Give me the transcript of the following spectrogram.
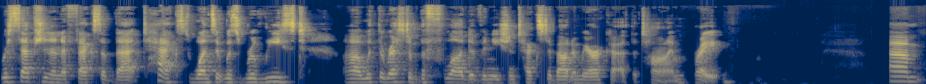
reception and effects of that text once it was released uh, with the rest of the flood of Venetian text about America at the time, right? Um,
